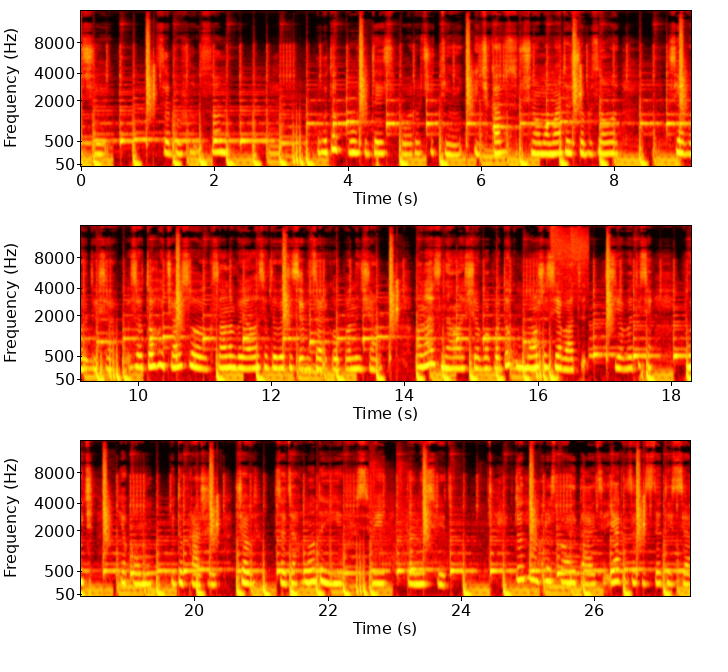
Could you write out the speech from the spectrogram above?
Оксана це був сон. Побуток був десь поруч у тіні і чекав зручного моменту, щоб знову з'явитися. З того часу Оксана боялася дивитися в дзеркало по ночам. Вона знала, що Бабадук може з'явитися будь-якому відображенні, щоб затягнути її в свій темний світ. І тут нам розповідається, як захиститися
